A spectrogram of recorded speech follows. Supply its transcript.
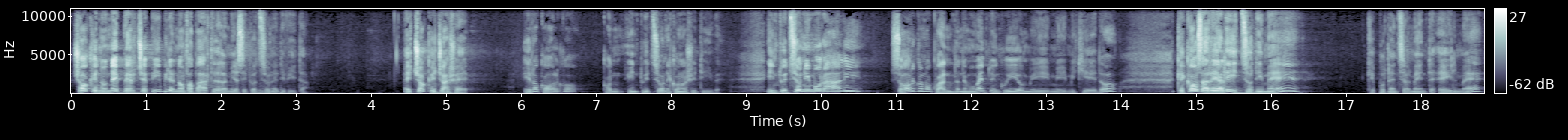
Ciò che non è percepibile non fa parte della mia situazione di vita. È ciò che già c'è e lo colgo con intuizioni conoscitive. Intuizioni morali sorgono quando, nel momento in cui io mi, mi, mi chiedo che cosa realizzo di me, che potenzialmente è il me,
